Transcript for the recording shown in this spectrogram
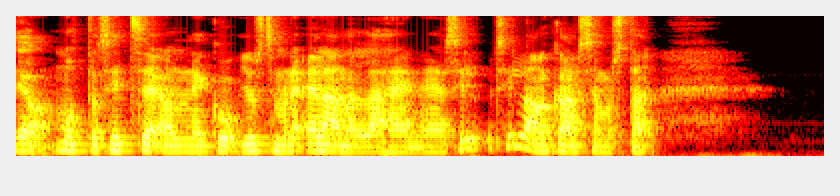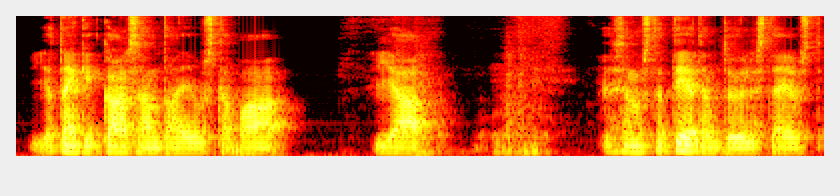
joo. Mutta sitten se on niinku just semmoinen elämänläheinen ja sillä, sillä on myös semmoista jotenkin kansantajuistavaa ja semmoista tietyn tyylistä just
